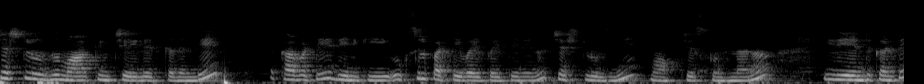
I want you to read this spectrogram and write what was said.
చెస్ట్ లూజు మార్కింగ్ చేయలేదు కదండి. కాబట్టి దీనికి ఉక్సులు పట్టి వైపు అయితే నేను చెస్ట్ లూజ్ని మార్క్ చేసుకుంటున్నాను. ఇది ఎందుకంటే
